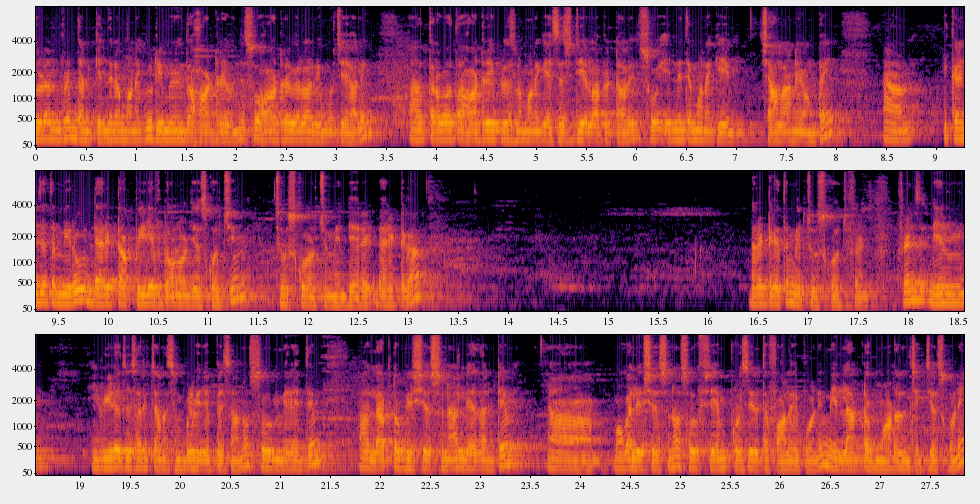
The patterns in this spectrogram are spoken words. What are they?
చూడండి ఫ్రెండ్ దాని కిందనే మనకి రిమూవింగ్ ద హార్డ్ డ్రైవ్ ఉంది. సో హార్డ్ డ్రైవ్ ఎలా రిమూవ్ చేయాలి? ఆ తర్వాత హార్డ్ డ్రైవ్ ప్లేస్లో మనకి ఎస్ఎస్డి ఎలా పెట్టాలి? సో ఎన్నైతే మనకి చాలానే ఉంటాయి. ఇక్కడ నుంచి అయితే మీరు డైరెక్ట్ ఆ పీడిఎఫ్ డౌన్లోడ్ చేసుకోవచ్చు. చూసుకోవచ్చు మీరు డైరెక్ట్ డైరెక్ట్గా డైరెక్ట్గా అయితే మీరు చూసుకోవచ్చు ఫ్రెండ్స్ ఫ్రెండ్స్ నేను ఈ వీడియో వచ్చేసరికి చాలా సింపుల్గా చెప్పేశాను. సో మీరైతే ఆ ల్యాప్టాప్ యూస్ చేస్తున్నా లేదంటే మొబైల్ యూస్ చేస్తున్నా సో సేమ్ ప్రొసీజర్ అయితే ఫాలో అయిపోండి. మీ ల్యాప్టాప్ మోడల్ని చెక్ చేసుకొని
